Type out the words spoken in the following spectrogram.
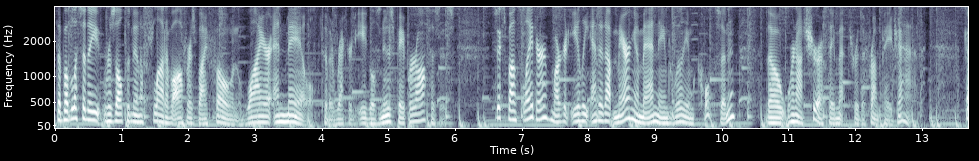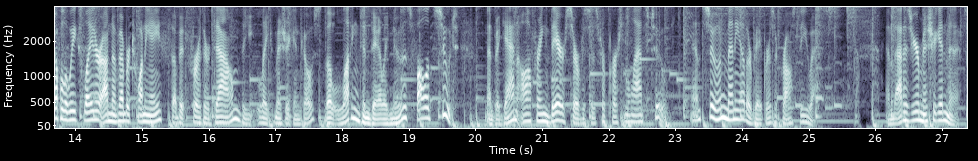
The publicity resulted in a flood of offers by phone, wire, and mail to the Record Eagles newspaper offices. Six months later, Margaret Ely ended up marrying a man named William Colson, though we're not sure if they met through the front page ad. A couple of weeks later, on November 28th, a bit further down the Lake Michigan coast, the Ludington Daily News followed suit and began offering their services for personal ads too, and soon many other papers across the U.S. And that is your Michigan Minute.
